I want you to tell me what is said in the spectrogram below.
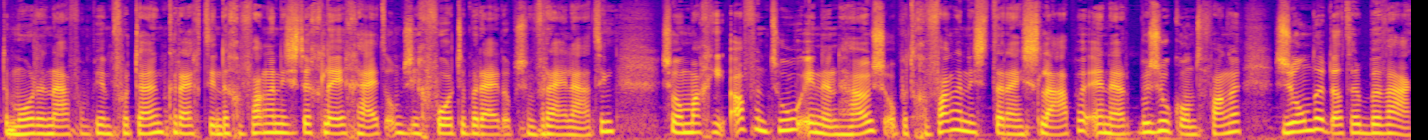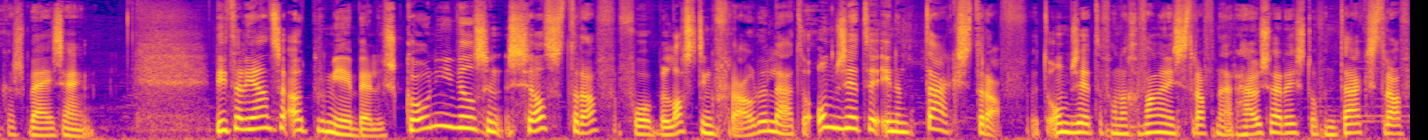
De moordenaar van Pim Fortuyn krijgt in de gevangenis de gelegenheid... om zich voor te bereiden op zijn vrijlating. Zo mag hij af en toe in een huis op het gevangenisterrein slapen... en er bezoek ontvangen zonder dat er bewakers bij zijn. De Italiaanse oud-premier Berlusconi wil zijn celstraf voor belastingfraude laten omzetten in een taakstraf. Het omzetten van een gevangenisstraf naar huisarrest of een taakstraf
